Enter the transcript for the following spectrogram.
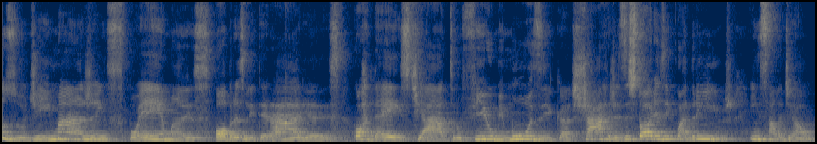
uso de imagens, poemas, obras literárias, cordéis, teatro, filme, música, charges, histórias em quadrinhos em sala de aula.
